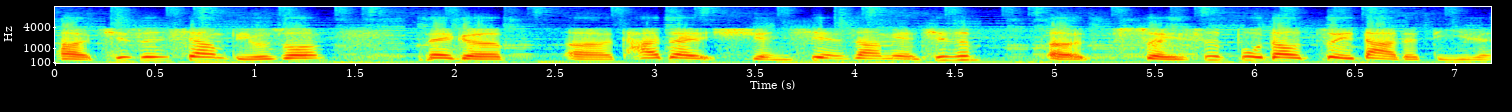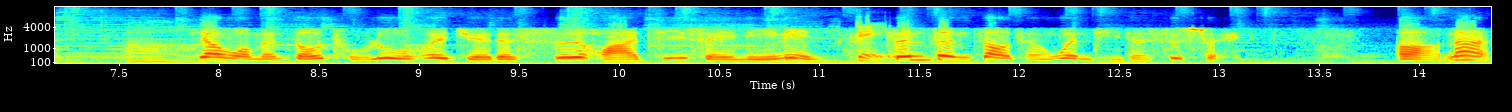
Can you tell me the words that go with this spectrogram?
呃，其实像比如说那个呃，它在选线上面，其实呃，水是步道最大的敌人。像我们走土路会觉得湿滑、积水、泥泞，对，真正造成问题的是水。哦，那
